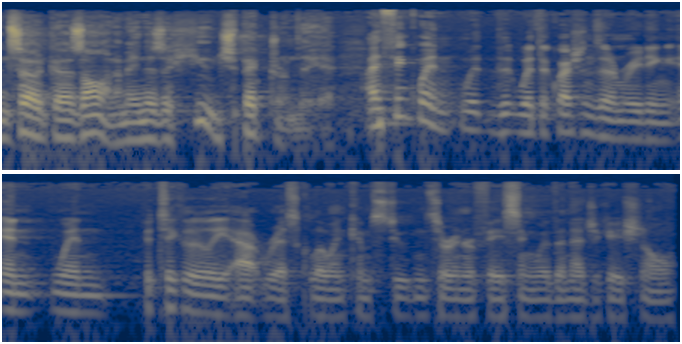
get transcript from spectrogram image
And so it goes on. I mean, there's a huge spectrum there. I think when, with the, with the questions that I'm reading, and when particularly at-risk low-income students are interfacing with an educational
